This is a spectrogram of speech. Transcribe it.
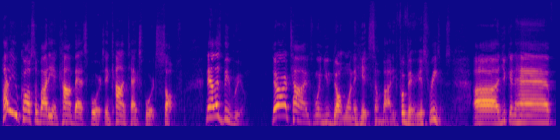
How do you call somebody in combat sports, in contact sports, soft? Now, let's be real. There are times when you don't want to hit somebody for various reasons. Uh, you can have,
